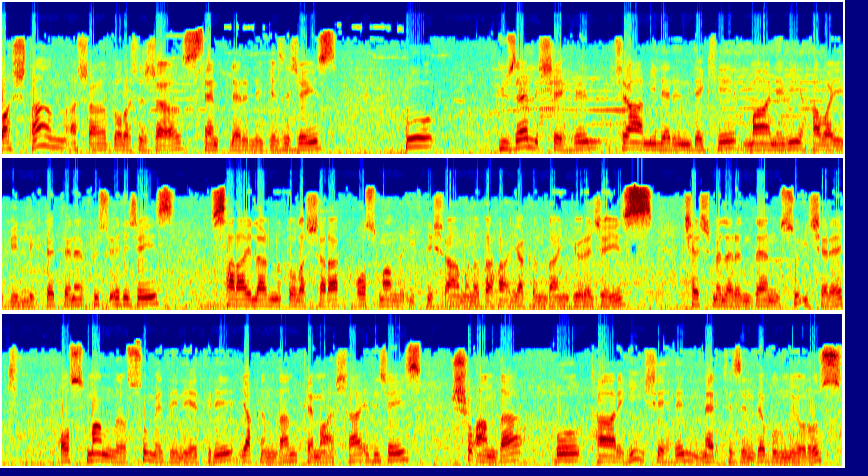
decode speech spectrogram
baştan aşağı dolaşacağız, semtlerini gezeceğiz. Bu güzel şehrin camilerindeki manevi havayı birlikte teneffüs edeceğiz. Saraylarını dolaşarak Osmanlı ihtişamını daha yakından göreceğiz. Çeşmelerinden su içerek Osmanlı su medeniyetini yakından temaşa edeceğiz. Şu anda bu tarihi şehrin merkezinde bulunuyoruz.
